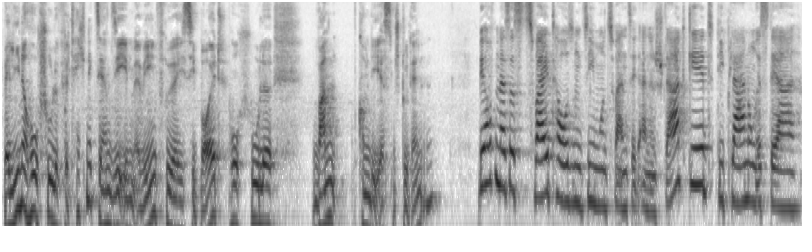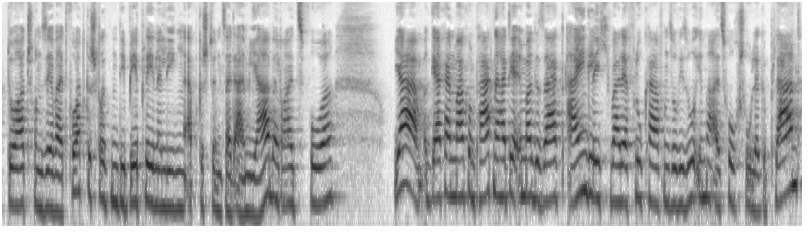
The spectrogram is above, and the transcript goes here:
Berliner Hochschule für Technik, Sie haben sie eben erwähnt, früher hieß sie Beuth Hochschule. Wann kommen die ersten Studenten? Wir hoffen, dass es 2027 an den Start geht. Die Planung ist ja dort schon sehr weit fortgeschritten. Die B-Pläne liegen abgestimmt seit einem Jahr bereits vor. Ja, Gerkan Mark und Partner hat ja immer gesagt, eigentlich war der Flughafen sowieso immer als Hochschule geplant.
